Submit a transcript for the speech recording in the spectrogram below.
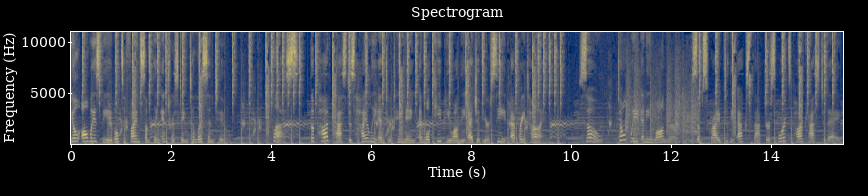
You'll always be able to find something interesting to listen to. Plus, the podcast is highly entertaining and will keep you on the edge of your seat every time. So, don't wait any longer. Subscribe to the X Factor Sports Podcast today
